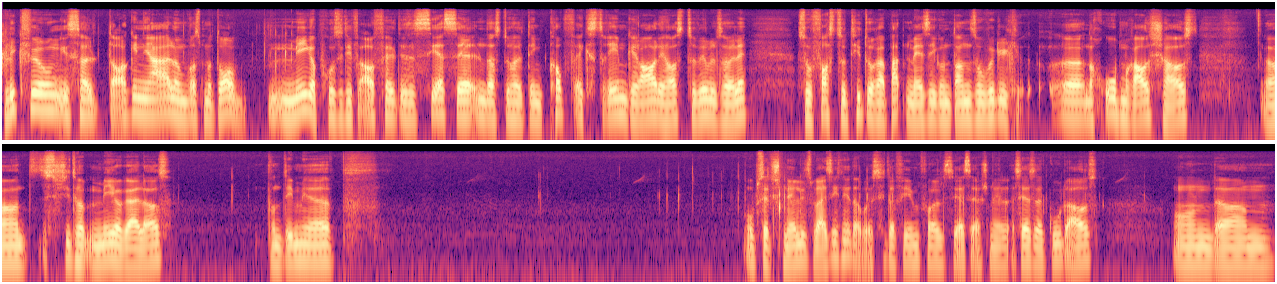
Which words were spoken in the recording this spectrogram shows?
Blickführung ist halt da genial und was mir da mega positiv auffällt, ist es sehr selten, dass du halt den Kopf extrem gerade hast zur Wirbelsäule, so fast so Tito Rabatt mäßig und dann so wirklich äh, nach oben rausschaust. Äh, das sieht halt mega geil aus. Von dem her, pff, Ob es jetzt schnell ist, weiß ich nicht, aber es sieht auf jeden Fall sehr, sehr schnell, sehr, sehr gut aus. Und ähm,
